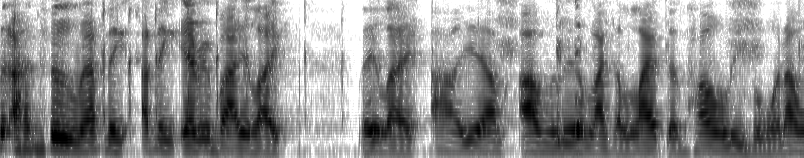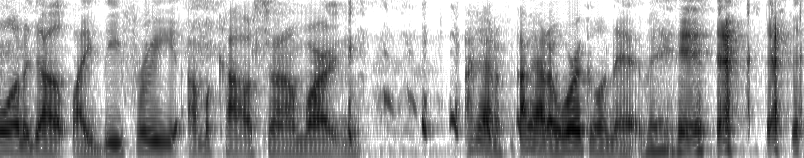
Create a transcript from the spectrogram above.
I do. Man. I think I think everybody like they like, oh yeah, I'm, I'm gonna live like a life that's holy, but when I want to go like be free, I'm gonna call Shaun Martin. I gotta I gotta work on that, man.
